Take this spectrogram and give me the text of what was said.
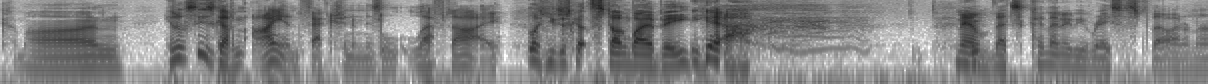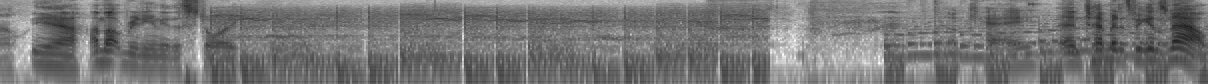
Come on. He looks like he's got an eye infection in his left eye. Like he just got stung by a bee. Yeah. Man, that's that may be racist though. I don't know. Yeah, I'm not reading any of this story. Okay. And 10 minutes begins now.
